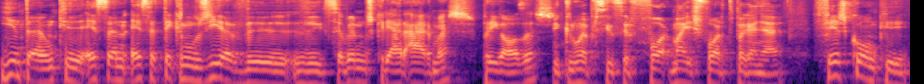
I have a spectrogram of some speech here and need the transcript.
E então que essa, essa tecnologia de, de sabermos criar armas perigosas e que não é preciso ser for, mais forte para ganhar fez com que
